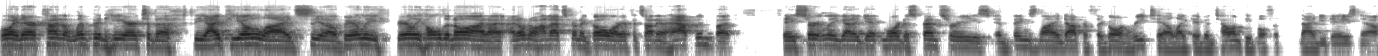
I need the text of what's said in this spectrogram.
boy, they're kind of limping here to the the IPO lines, you know, barely barely holding on. I, I don't know how that's going to go or if it's going to happen, but they certainly got to get more dispensaries and things lined up if they're going retail, like they've been telling people for 90 days now.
